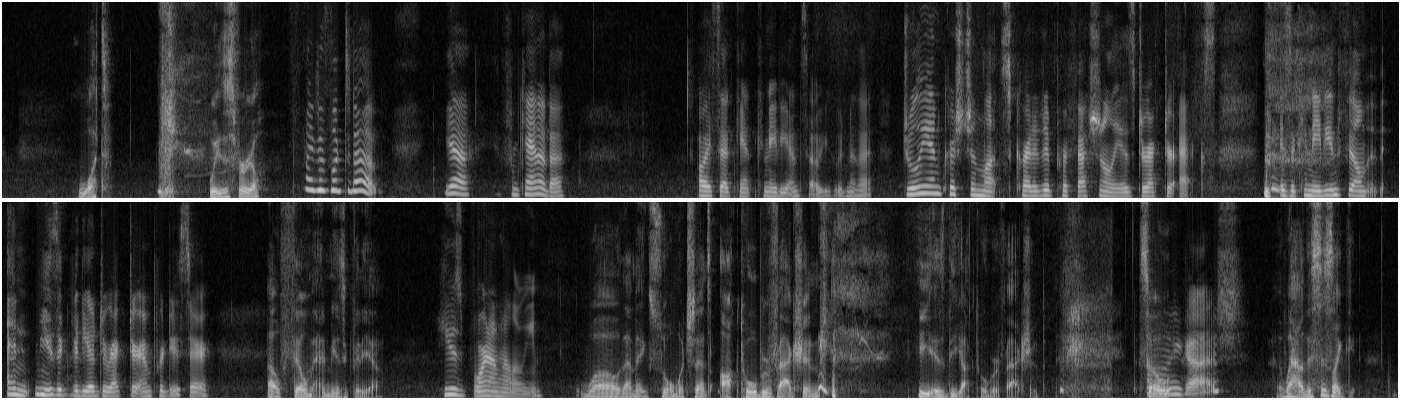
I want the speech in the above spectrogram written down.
What? Wait, is this for real? I just looked it up. Yeah, from Canada. Oh, I said can- Canadian, so you would know that. Julian Christian Lutz, credited professionally as Director X, is a Canadian film and music video director and producer. Oh, film and music video. He was born on Halloween. Whoa, that makes so much sense. October faction. he is the October faction. So, oh my gosh. wow, this is like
